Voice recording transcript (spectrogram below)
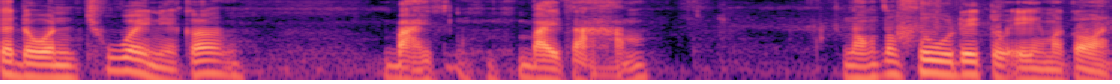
จะโดนช่วยเนี่ยก็บ่ายบ่ายสามน้องต้องสู้ด้วยตัวเองมาก่อน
